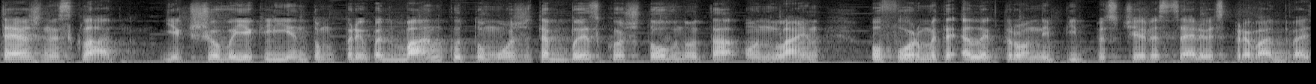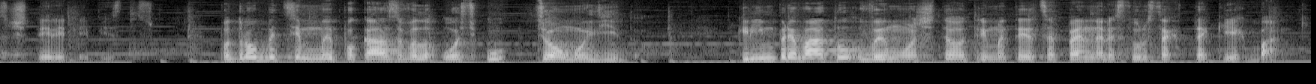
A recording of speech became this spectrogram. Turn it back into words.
теж не складно. Якщо ви є клієнтом Приватбанку, то можете безкоштовно та онлайн оформити електронний підпис через сервіс Приват24 для бізнесу. Подробиці ми показували ось у цьому відео. Крім привату, ви можете отримати ЕЦП на ресурсах таких банків:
